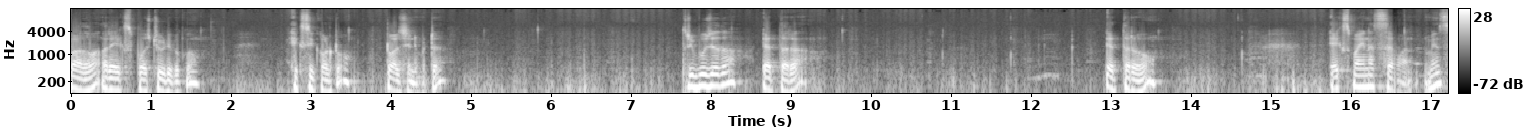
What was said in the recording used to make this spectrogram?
ಪಾದವು ಅಂದರೆ ಎಕ್ಸ್ ಪಾಸಿಟಿವ್ ಹಿಡಿಬೇಕು X equal to twelve centimetre ತ್ರಿಭುಜದ ಎತ್ತರ ಎತ್ತರವು ಎಕ್ಸ್ ಮೈನಸ್ ಸೆವೆನ್ ಮೀನ್ಸ್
